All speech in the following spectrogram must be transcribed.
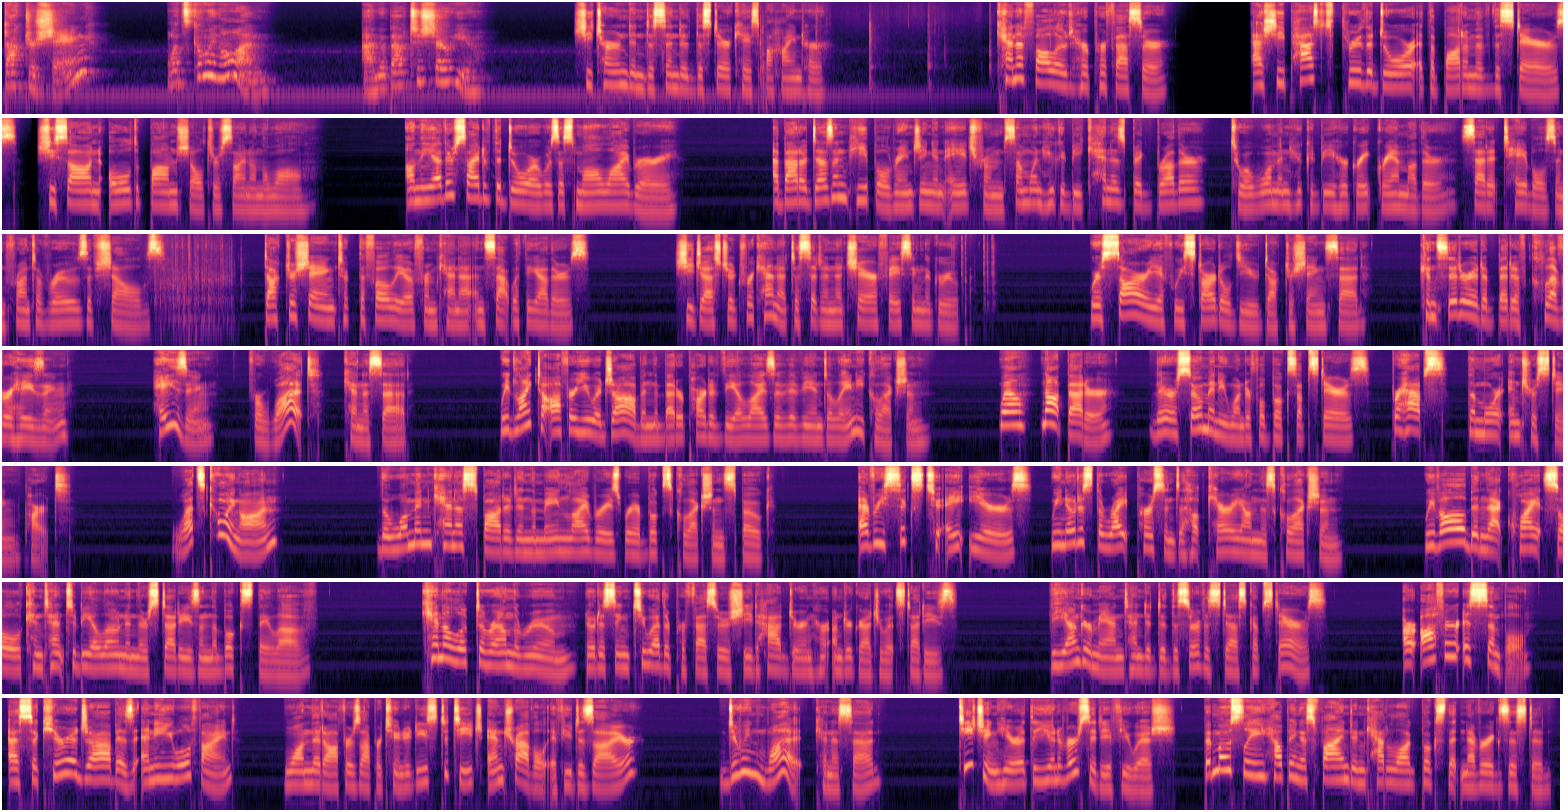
Dr. Shang? What's going on? I'm about to show you. She turned and descended the staircase behind her. Kenna followed her professor. As she passed through the door at the bottom of the stairs, she saw an old bomb shelter sign on the wall. On the other side of the door was a small library. About a dozen people, ranging in age from someone who could be Kenna's big brother to a woman who could be her great grandmother, sat at tables in front of rows of shelves. Dr. Shang took the folio from Kenna and sat with the others. She gestured for Kenna to sit in a chair facing the group. We're sorry if we startled you, Dr. Shang said. Consider it a bit of clever hazing. Hazing? For what? Kenna said. We'd like to offer you a job in the better part of the Eliza Vivian Delaney collection. Well, not better. There are so many wonderful books upstairs. Perhaps the more interesting part. What's going on? The woman Kenna spotted in the main library's rare books collection spoke. Every six to eight years, we notice the right person to help carry on this collection. We've all been that quiet soul content to be alone in their studies and the books they love. Kenna looked around the room, noticing two other professors she'd had during her undergraduate studies. The younger man tended to the service desk upstairs. Our offer is simple as secure a job as any you will find, one that offers opportunities to teach and travel if you desire. Doing what? Kenna said. Teaching here at the university if you wish, but mostly helping us find and catalog books that never existed.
